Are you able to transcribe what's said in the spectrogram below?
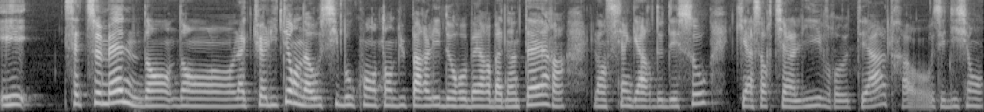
Et cette semaine, dans, l'actualité, on a aussi beaucoup entendu parler de Robert Badinter, hein, l'ancien garde des Sceaux, qui a sorti un livre théâtre aux éditions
